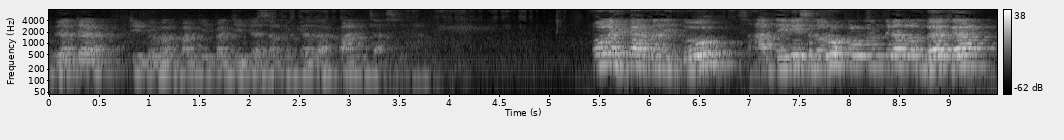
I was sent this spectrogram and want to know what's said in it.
berada di bawah panji-panji dasar negara Pancasila oleh karena itu saat ini seluruh kementerian lembaga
